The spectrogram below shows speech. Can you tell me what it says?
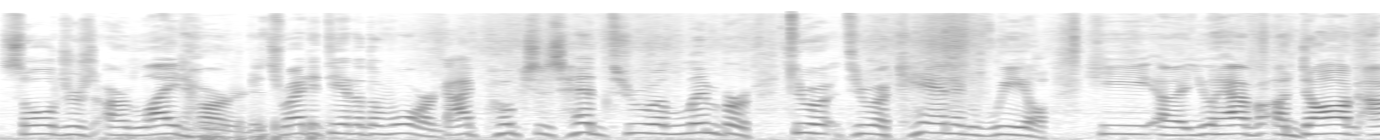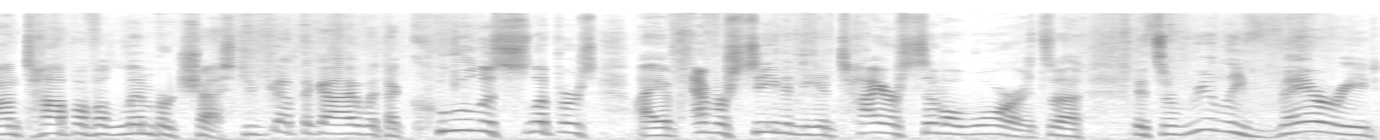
soldiers are lighthearted. It's right at the end of the war. A guy pokes his head through a limber, through a, through a cannon wheel. He, uh, you have a dog on top of a limber chest. You've got the guy with the coolest slippers I have ever seen in the entire Civil War. It's a, it's a really varied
